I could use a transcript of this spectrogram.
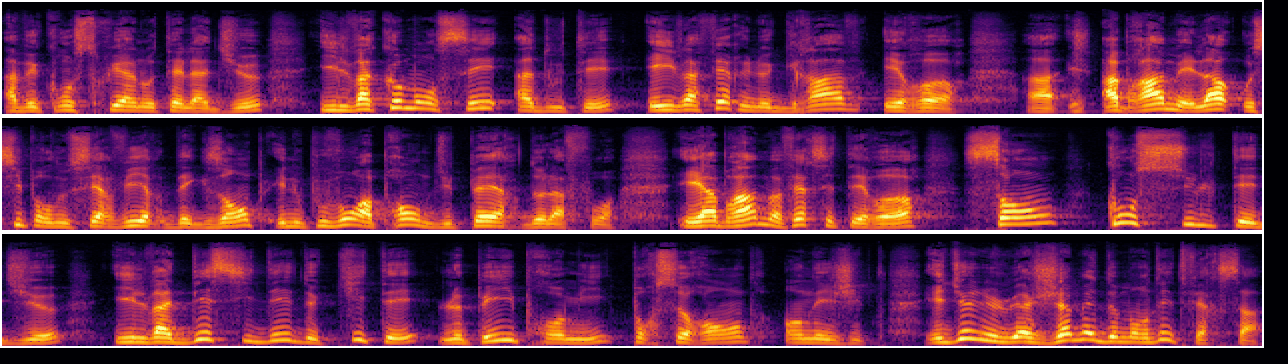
avait construit un hôtel à Dieu, il va commencer à douter et il va faire une grave erreur. Ah, Abraham est là aussi pour nous servir d'exemple et nous pouvons apprendre du Père de la foi. Et Abraham va faire cette erreur sans consulter Dieu, il va décider de quitter le pays promis pour se rendre en Égypte. Et Dieu ne lui a jamais demandé de faire ça.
